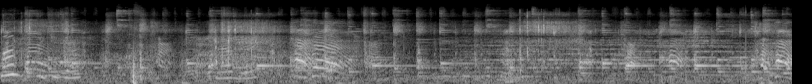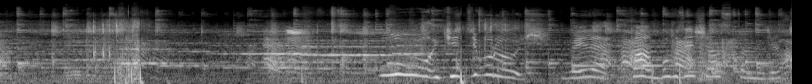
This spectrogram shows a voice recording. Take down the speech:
lan güzel. Nerede? Oo, ikinci vuruş. Beyler. Tamam bu bize şans tanıyacak.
